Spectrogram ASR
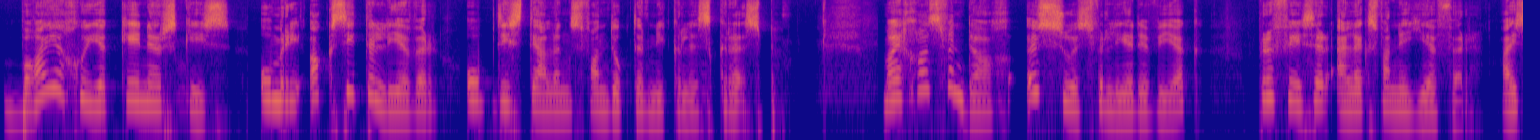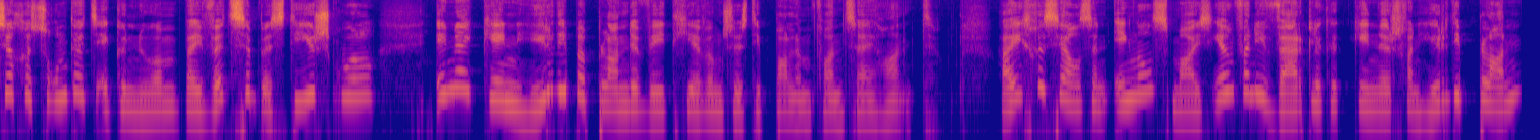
baie goeie kenners kies om reaksie te lewer op die stellings van Dr Nicholas Crisp. My gas vandag is soos verlede week professor Alex van der Heever. Hy's 'n gesondheidsekonoom by Witse Bestuurskool en hy ken hierdie beplande wetgewing soos die palm van sy hand. Hy gesels in Engels, maar hy's een van die werklike kenners van hierdie plan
